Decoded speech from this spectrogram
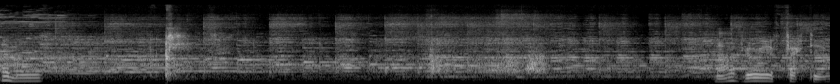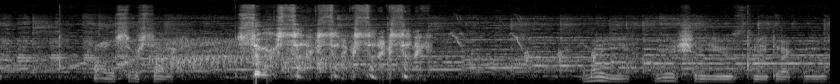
I move. Not very effective. Oh, Supersonic. Supersonic, Sonic, Sonic, Sonic! I might, maybe I should have used the Dark move.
